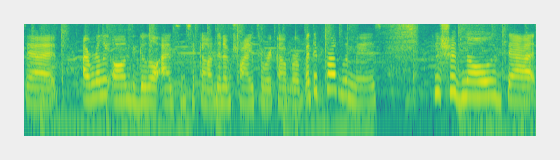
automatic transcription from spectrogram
that I really own the Google AdSense account that I'm trying to recover. But the problem is, you should know that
